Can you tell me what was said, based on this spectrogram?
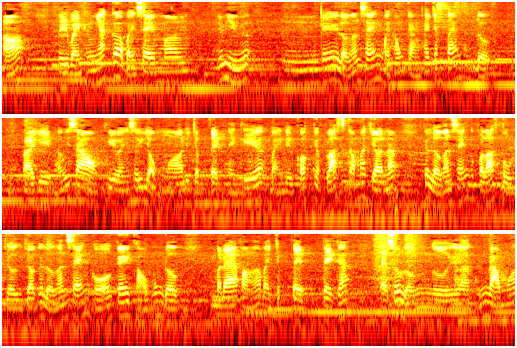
Đó thì bạn cân nhắc đó, bạn xem ờ, nếu như cái lượng ánh sáng bạn không cần 2.8 cũng được tại vì bạn biết sao khi bạn sử dụng ờ, đi chụp tiệc này kia bạn đều có cái flash cắm ở trên đó cái lượng ánh sáng của flash bù trừ cho cái lượng ánh sáng của cái khẩu cũng được. Nhưng mà đa phần á bạn chụp tiệc tiệc á là số lượng người à, cũng đông á.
